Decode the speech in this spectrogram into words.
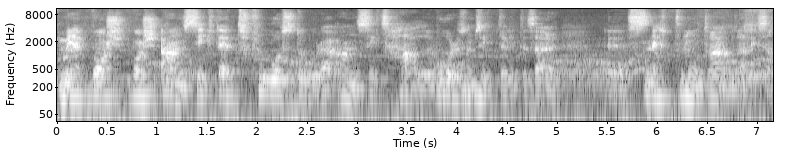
Med vars, vars ansikte är två stora ansiktshalvor som sitter lite så här snett mot varandra. Liksom.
